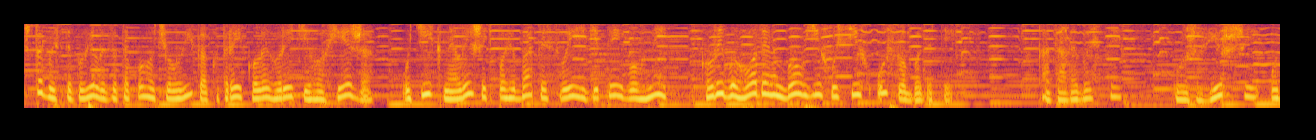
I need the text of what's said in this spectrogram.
Що би сте повіли за такого чоловіка, котрий, коли горить його хижа, утікне, лишить погибати своїх дітей в огни, коли би годен був їх усіх услободити? Казали би сте, уж гірший од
